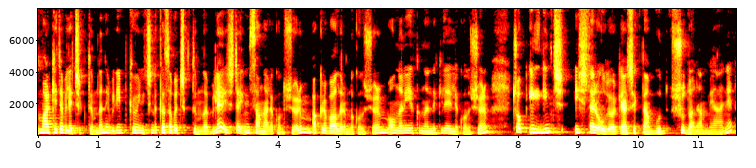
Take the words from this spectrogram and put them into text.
markete bile çıktığımda ne bileyim köyün içinde kasaba çıktığımda bile işte insanlarla konuşuyorum. Akrabalarımla konuşuyorum. Onların yakınlarındakileriyle konuşuyorum. Çok ilginç işler oluyor gerçekten bu şu dönem yani.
